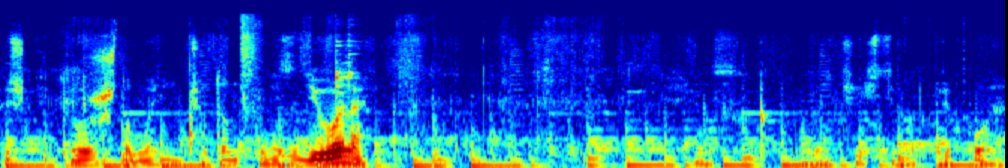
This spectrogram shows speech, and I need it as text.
Точки тоже, чтобы ничего там не задевали. Зачистим от припоя.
